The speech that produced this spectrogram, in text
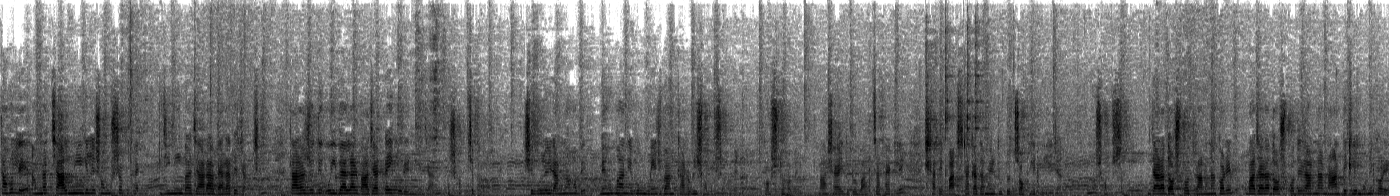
তাহলে আমরা চাল নিয়ে গেলে সমস্যা কোথায়? যিনি বা যারা বেড়াতে যাচ্ছেন তারা যদি ওই বেলার বাজারটাই করে নিয়ে যান, সবচেয়ে ভালো। সেগুলোই রান্না হবে। মেহমান এবং মেজবান কারোরই সমস্যা হবে না। কষ্ট হবে। না বাসায় দুটো বাচ্চা থাকলে সাথে পাঁচ টাকা দামের দুটো চকলেট নিয়ে যান। কোনো সমস্যা নেই। যারা দশ পদ রান্না করেন বা যারা দশ পদের রান্না না দেখলে মনে করে,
